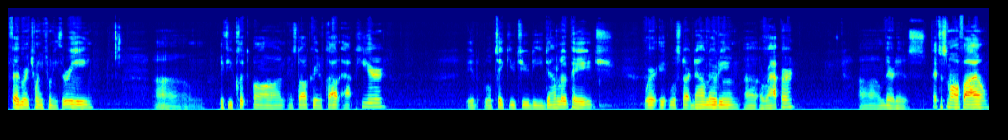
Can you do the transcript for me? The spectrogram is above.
February 2023. Um, if you click on install Creative Cloud app here, it will take you to the download page where it will start downloading uh, a wrapper. Um, there it is. It's a small file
